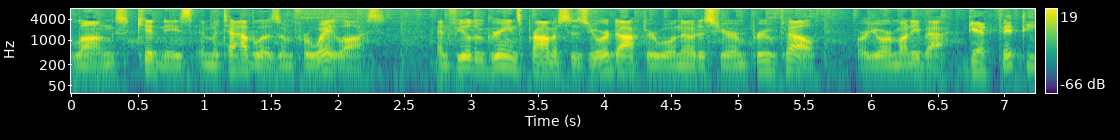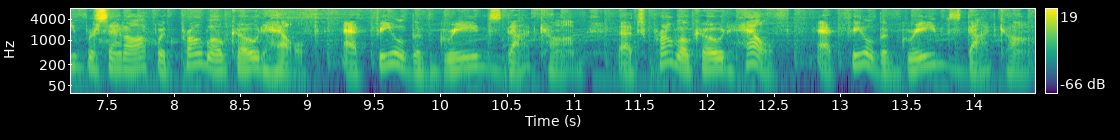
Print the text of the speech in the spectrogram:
lungs, kidneys, and metabolism for weight loss. And Field of Greens promises your doctor will notice your improved health or your money back. Get 15% off with promo code HEALTH at fieldofgreens.com. That's promo code HEALTH at fieldofgreens.com.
